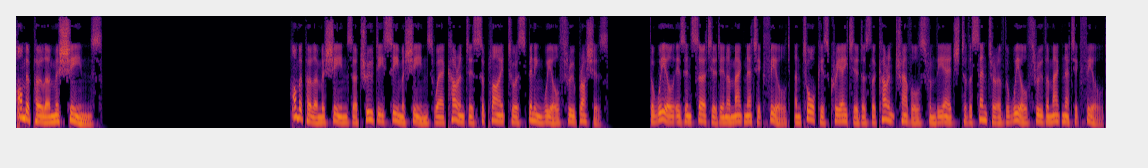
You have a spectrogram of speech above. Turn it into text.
Homopolar machines. Homopolar machines are true DC machines where current is supplied to a spinning wheel through brushes. The wheel is inserted in a magnetic field, and torque is created as the current travels from the edge to the center of the wheel through the magnetic field.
